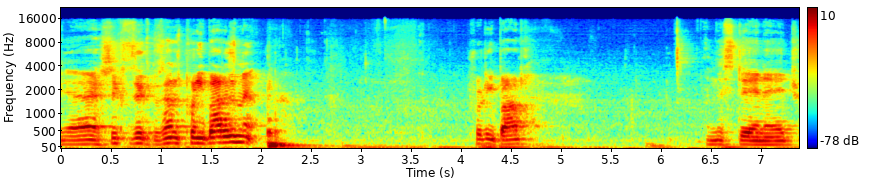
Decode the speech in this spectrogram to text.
Yeah, 66% is pretty bad, isn't it? Pretty bad. In this day and age.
